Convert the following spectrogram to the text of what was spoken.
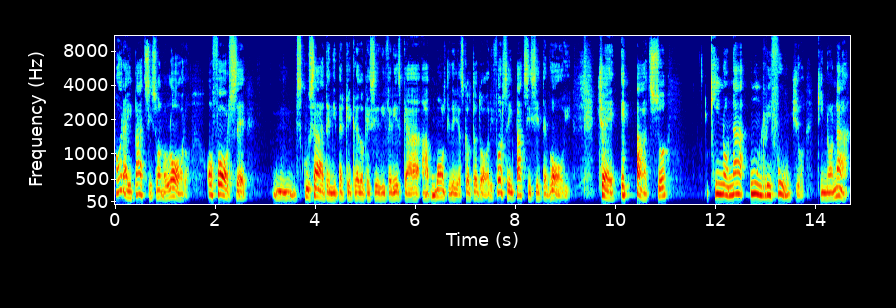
ora i pazzi sono loro, o forse scusatemi perché credo che si riferisca a, a, molti degli ascoltatori, forse i pazzi siete voi, cioè è pazzo chi non ha un rifugio, chi non ha,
